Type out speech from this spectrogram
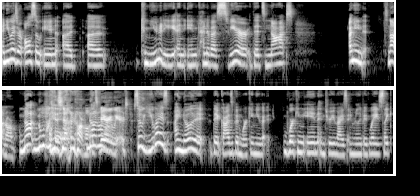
and you guys are also in a a community and in kind of a sphere that's not i mean It's not normal. not normal. It's not normal. It's very weird. So you guys, I know that that God's been working you guys, working in and through you guys in really big ways. Like,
